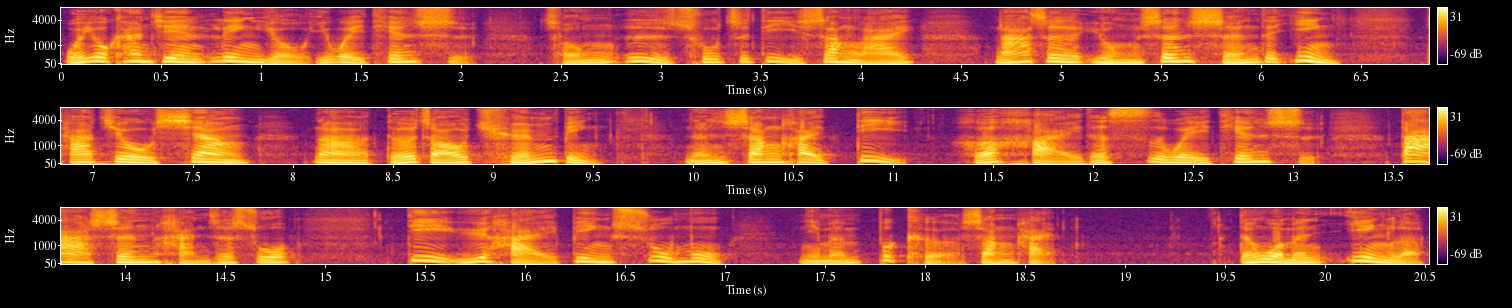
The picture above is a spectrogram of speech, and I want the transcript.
我又看见另有一位天使从日出之地上来。拿着永生神的印，他就像那得着权柄、能伤害地和海的四位天使，大声喊着说：“地与海并树木，你们不可伤害。等我们应了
